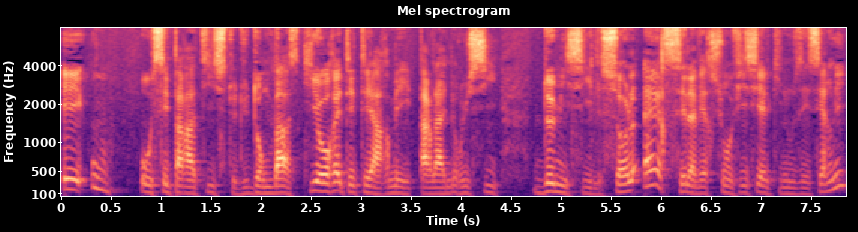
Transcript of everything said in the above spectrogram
et ou aux séparatistes du Donbass qui auraient été armés par la Russie de missiles sol-air. C'est la version officielle qui nous est servie.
